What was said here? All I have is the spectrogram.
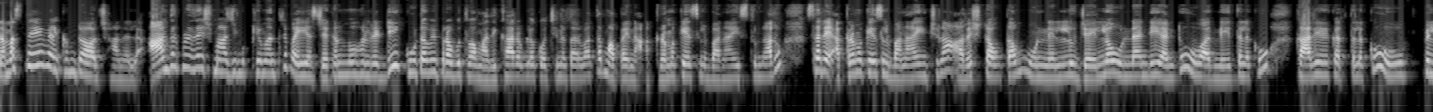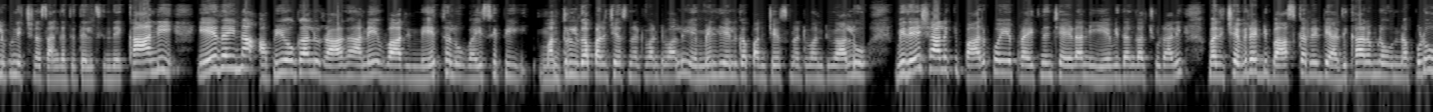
నమస్తే welcome to our channel. Andhra Pradesh మాజీ ముఖ్యమంత్రి వైఎస్ జగన్మోహన్ రెడ్డి కూటమి ప్రభుత్వం అధికారంలోకి వచ్చిన తర్వాత మా పైన అక్రమ కేసులు బనాయిస్తున్నారు. సరే అక్రమ కేసులు బనాయించినా అరెస్ట్ అవుతాం మూడు నెలలు జైల్లో ఉండండి అంటూ వారి నేతలకు కార్యకర్తలకు పిలుపునిచ్చిన సంగతి తెలిసిందే. కానీ ఏదైనా అభియోగాలు రాగానే వారి నేతలు వైసీపీ మంత్రులుగా పనిచేసినటువంటి వాళ్ళు ఎమ్మెల్యేలుగా పనిచేసినటువంటి వాళ్ళు విదేశాలకి పారిపోయే ప్రయత్నం చేయడాన్ని ఏ విధంగా చూడాలి? మరి చెవిరెడ్డి భాస్కర్ రెడ్డి అధికారంలో ఉన్నప్పుడు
